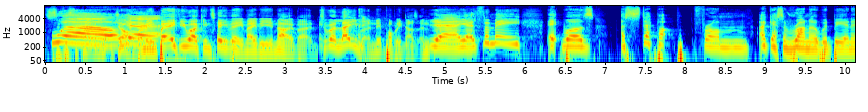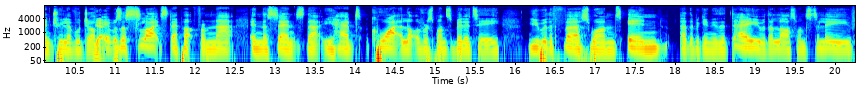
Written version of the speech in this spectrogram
sophisticated Well, job. I mean, but if you work in TV, maybe you know. But to a layman, it probably doesn't. Yeah, yeah. For me, it was a step up from, I guess, a runner would be an entry level job. Yeah. It was a slight step up from that in the sense that you had quite a lot of responsibility. You were the first ones in at the beginning of the day, you were the last ones to leave.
